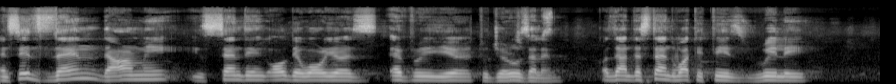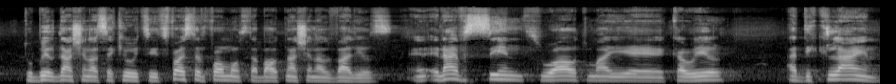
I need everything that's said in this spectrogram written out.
And since then, the army is sending all the warriors every year to Jerusalem because they understand what it is really to build national security. It's first and foremost about national values. And, and I've seen throughout my uh, career a decline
